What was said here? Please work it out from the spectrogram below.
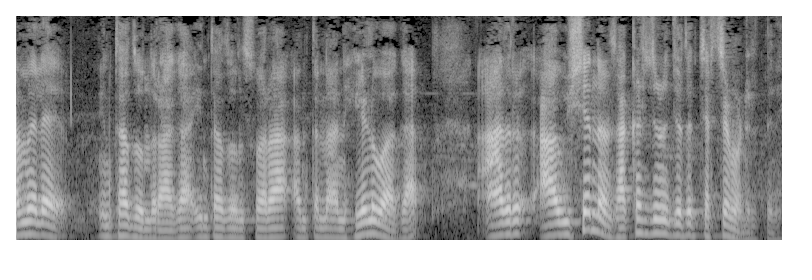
ಆಮೇಲೆ ಇಂಥದ್ದೊಂದು ರಾಗ, ಇಂಥದ್ದೊಂದು ಸ್ವರ ಅಂತ ನಾನು ಹೇಳುವಾಗ ಆದರೆ ಆ ವಿಷಯ ನಾನು ಸಾಕಷ್ಟು ಜನರ ಜೊತೆಗೆ ಚರ್ಚೆ ಮಾಡಿರ್ತೀನಿ.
